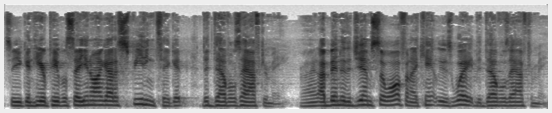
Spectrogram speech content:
So you can hear people say, you know, I got a speeding ticket, the devil's after me, right? I've been to the gym so often I can't lose weight, the devil's after me.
